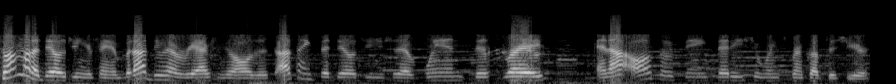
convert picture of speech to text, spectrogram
So I'm not a Dale Jr. fan, but I do have a reaction to all of this. I think that Dale Jr. should have won this race, and I also think that he should win Sprint Cup this year.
